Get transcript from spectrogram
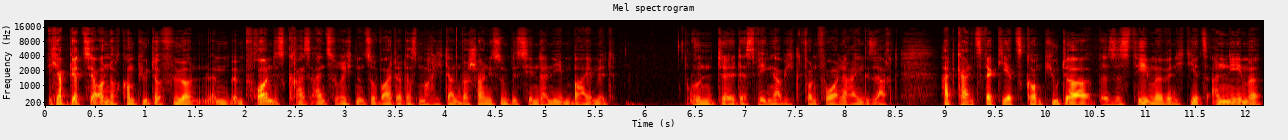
Ich habe jetzt ja auch noch Computer für im, im Freundeskreis einzurichten und so weiter. Das mache ich dann wahrscheinlich so ein bisschen danebenbei mit. Und äh, deswegen habe ich von vornherein gesagt, hat keinen Zweck jetzt Computersysteme, wenn ich die jetzt annehme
